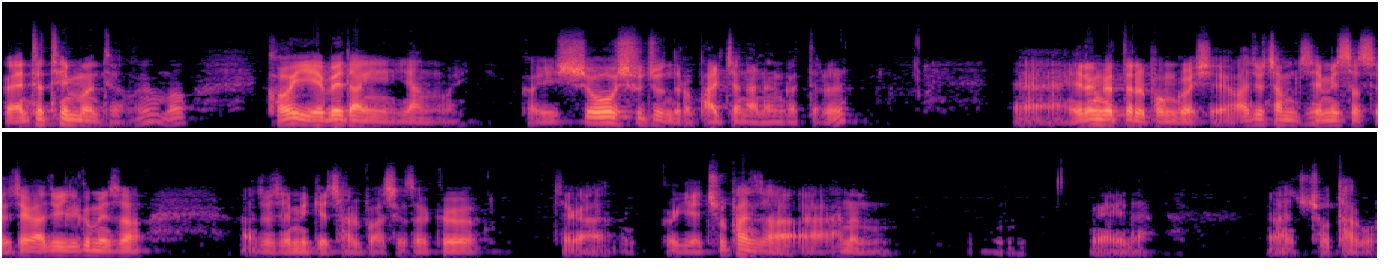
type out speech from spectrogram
그 엔터테인먼트, 어, 뭐 거의 예배당이 그냥 거의 쇼 수준으로 발전하는 것들을 예, 이런 것들을 본 것이에요. 아주 참 재밌었어요. 제가 아주 읽으면서 아주 재밌게 잘 봤어서 그 제가 거기에 출판사 하는 네, 아주 좋다고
